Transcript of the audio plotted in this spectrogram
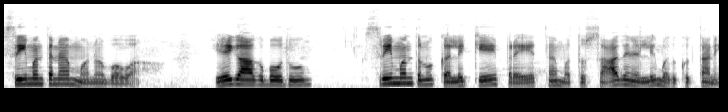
ಶ್ರೀಮಂತನ ಮನೋಭಾವ ಹೇಗೆ ಆಗಬಹುದು ಶ್ರೀಮಂತನು ಕಲಿಕೆ, ಪ್ರಯತ್ನ ಮತ್ತು ಸಾಧನೆಯಲ್ಲಿ ಬದುಕುತ್ತಾನೆ.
